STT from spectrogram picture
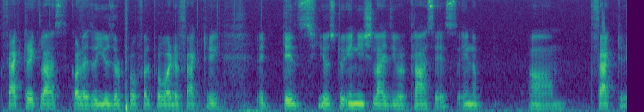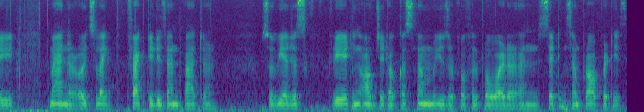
factory class called as a user profile provider factory it is used to initialize your classes in a um, factory manner. Or it's like factory design pattern. So we are just creating object of custom user profile provider and setting some properties.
